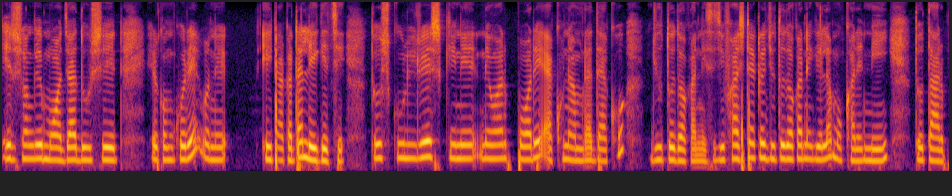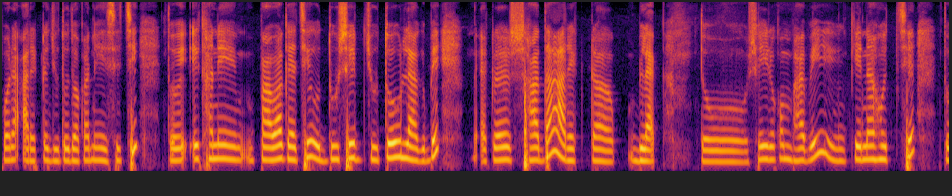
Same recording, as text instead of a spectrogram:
এর সঙ্গে মজা দু সেট, এরকম করে মানে এই টাকাটা লেগেছে। তো স্কুল ড্রেস কিনে নেওয়ার পরে এখন আমরা দেখো জুতো দোকানে এসেছি। ফার্স্টে একটা জুতো দোকানে গেলাম, ওখানে নেই। তো তারপরে আরেকটা জুতো দোকানে এসেছি। তো এখানে পাওয়া গেছে ও দু সেট জুতোও লাগবে, একটা সাদা আর একটা ব্ল্যাক। তো সেই রকমভাবেই কেনা হচ্ছে। তো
